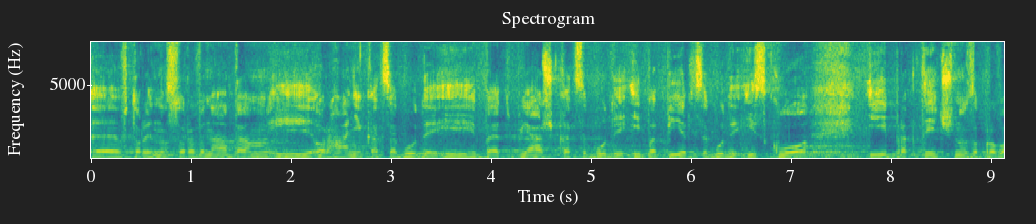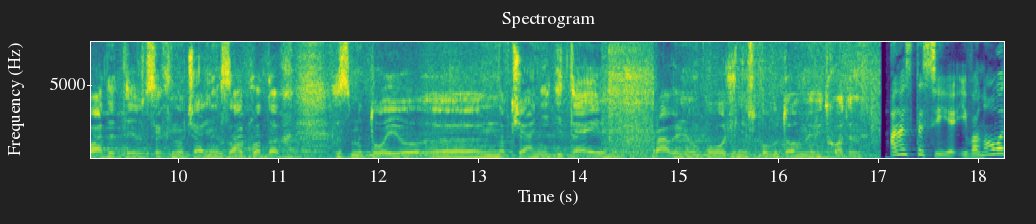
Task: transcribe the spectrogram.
е, вторинна сировина там і органіка. Це буде і пет-пляшка, це буде і папір, це буде і скло, і практично запровадити в цих навчальних закладах з метою навчання дітей правильному поводженню з побутовими відходами. Анастасія Іванова,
